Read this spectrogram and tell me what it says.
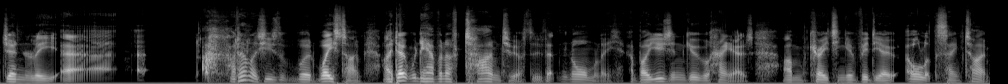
generally uh, Ah, I don't like to use the word waste time. I don't really have enough time to be able to do that normally. And by using Google Hangouts, I'm creating a video all at the same time.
